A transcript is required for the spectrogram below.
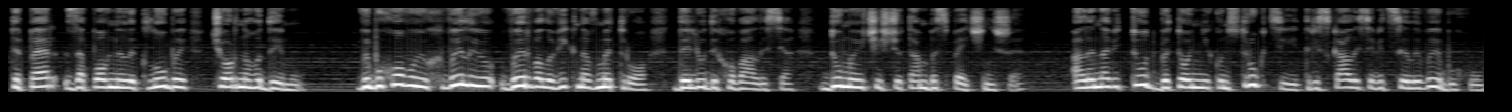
тепер заповнили клуби чорного диму. Вибуховою хвилею вирвало вікна в метро, де люди ховалися, думаючи, що там безпечніше. Але навіть тут бетонні конструкції тріскалися від сили вибуху.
